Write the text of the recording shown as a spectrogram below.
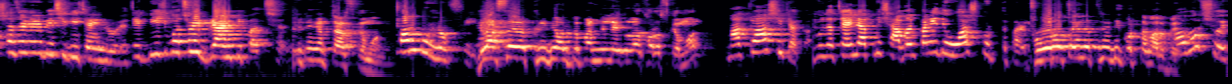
দশ হাজারের বেশি ডিজাইন রয়েছে। বিশ বছরের গ্যারান্টি পাচ্ছেন। ফিটিং এর চার্জ কেমন? সম্পূর্ণ ফ্রি গ্লাসে থ্রি ডি নিলে এগুলোর খরচ কেমন? মাত্র আশি টাকা। এগুলো চাইলে আপনি সাবান পানি দিয়ে ওয়াশ করতে পারবেন। ফ্লোরও চাইলে থ্রি করতে পারবে। অবশ্যই।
